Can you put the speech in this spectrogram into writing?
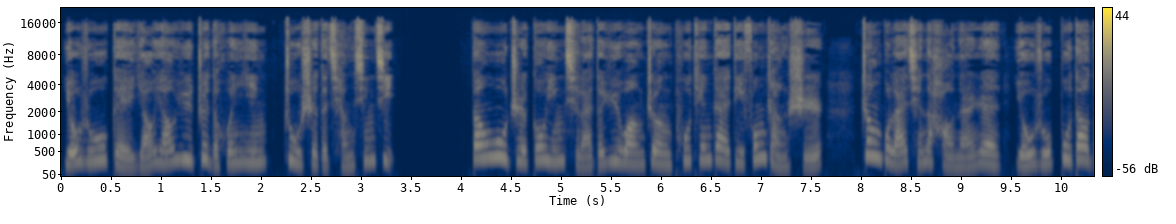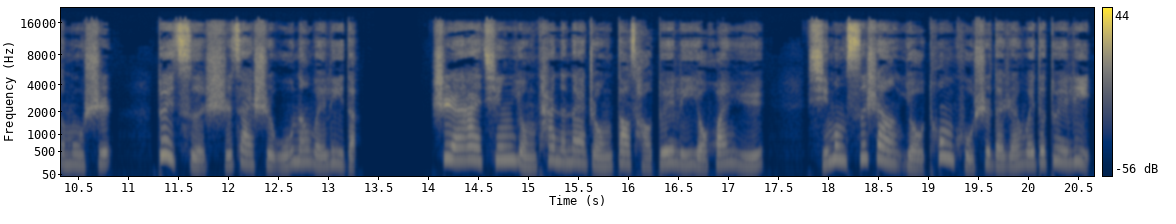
犹如给摇摇欲坠的婚姻注射的强心剂。当物质勾引起来的欲望正铺天盖地疯长时，挣不来钱的好男人犹如布道的牧师，对此实在是无能为力的。诗人艾青咏叹的那种稻草堆里有欢愉，席梦思上有痛苦式的人为的对立，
